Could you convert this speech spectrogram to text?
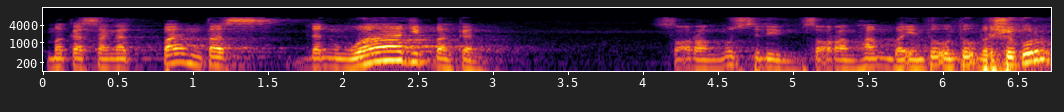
maka sangat pantas dan wajib bahkan seorang muslim, seorang hamba itu untuk bersyukur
